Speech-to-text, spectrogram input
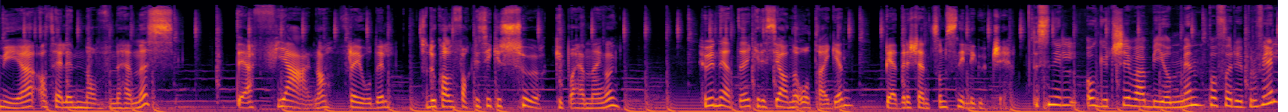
mye at hele navnet hennes det er fjerna fra Jodel. Så du kan faktisk ikke søke på henne engang. Hun heter Christiane Aateigen, bedre kjent som Snille Gucci. Snill og Gucci var bioen min på forrige profil.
